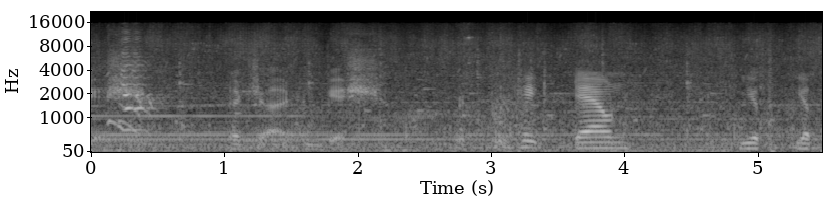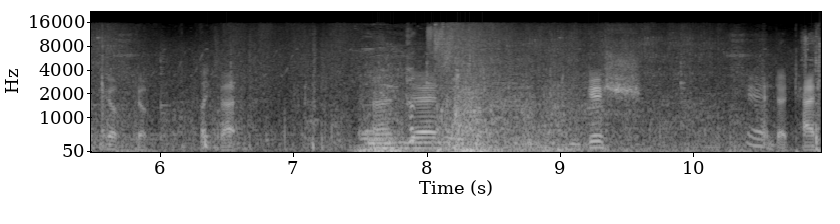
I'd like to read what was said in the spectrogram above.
this. Let's, uh, do this. Take down. Yep, yep, yep, yep. Like that. And then do this. And attach.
